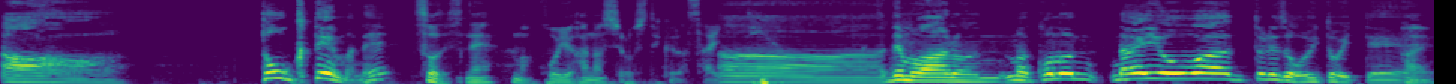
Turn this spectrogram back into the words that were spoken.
ああ。トークテーマね。そうですね、まあ、こういう話をしてくださいああ、でもあの、まあ、この内容はとりあえず置いといて、はい。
